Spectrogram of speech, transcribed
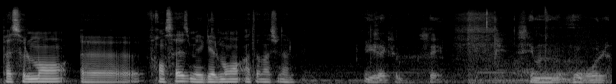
pas seulement euh, française, mais également internationale. Exactement, c'est mon, rôle.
